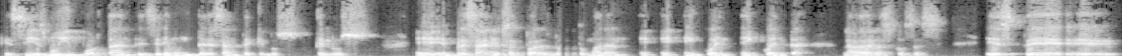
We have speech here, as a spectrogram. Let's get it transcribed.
que sí es muy importante, sería muy interesante que los que los eh, empresarios actuales lo tomaran en, en, en, cuenta, la verdad de las cosas. Este eh,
